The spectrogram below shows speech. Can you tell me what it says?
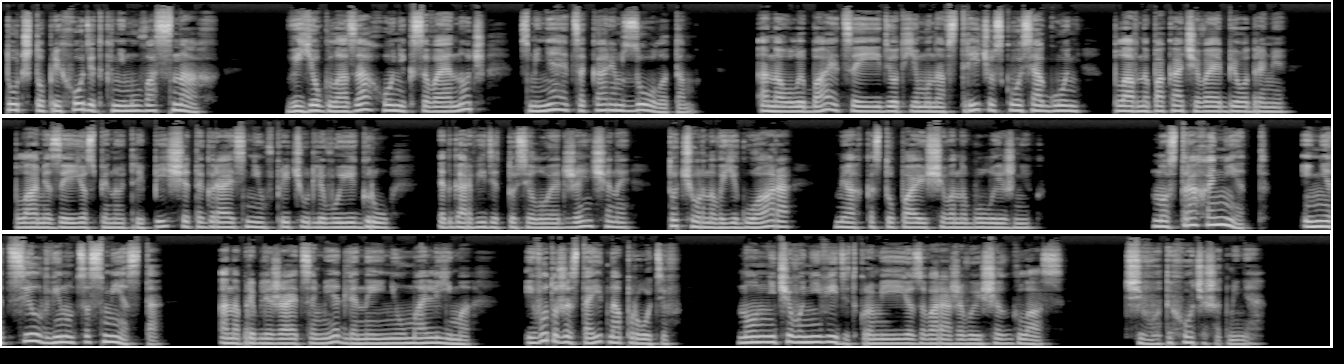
тот, что приходит к нему во снах. В ее глазах ониксовая ночь сменяется карим золотом. Она улыбается и идет ему навстречу сквозь огонь, плавно покачивая бедрами. Пламя за ее спиной трепещет, играя с ним в причудливую игру. Эдгар видит то силуэт женщины, то черного ягуара, мягко ступающего на булыжник. Но страха нет, и нет сил двинуться с места. Она приближается медленно и неумолимо — и вот уже стоит напротив. Но он ничего не видит, кроме ее завораживающих глаз. «Чего ты хочешь от меня?»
